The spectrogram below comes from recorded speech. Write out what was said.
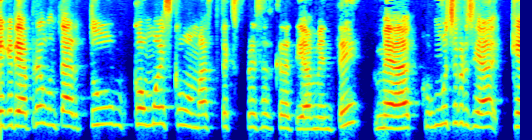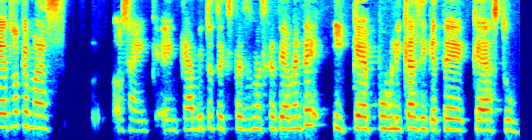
te quería preguntar, ¿tú cómo es como más te expresas creativamente? Me da mucha curiosidad, ¿qué es lo que más, o sea, en, en, qué ámbito te expresas más creativamente y qué publicas y qué te quedas tú?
